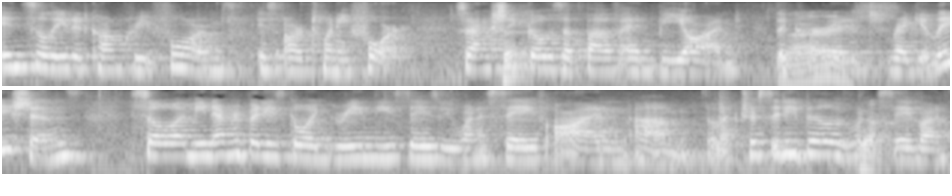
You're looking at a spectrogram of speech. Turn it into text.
insulated concrete forms is R24. So it actually Okay. goes above and beyond the Nice. current regulations. So I mean, everybody's going green these days. We want to save on um, electricity bill. We want Yeah. to save on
